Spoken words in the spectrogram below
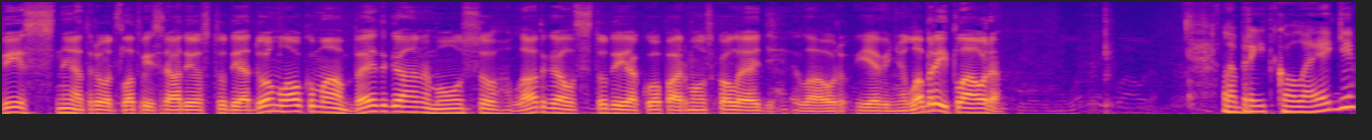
viesis neatrodas Latvijas radio studijā Doma laukumā, bet gan mūsu Latgales studijā kopā ar mūsu kolēģi Lauru Ieviņu. Labrīt, Laura! Labrīt, kolēģi!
